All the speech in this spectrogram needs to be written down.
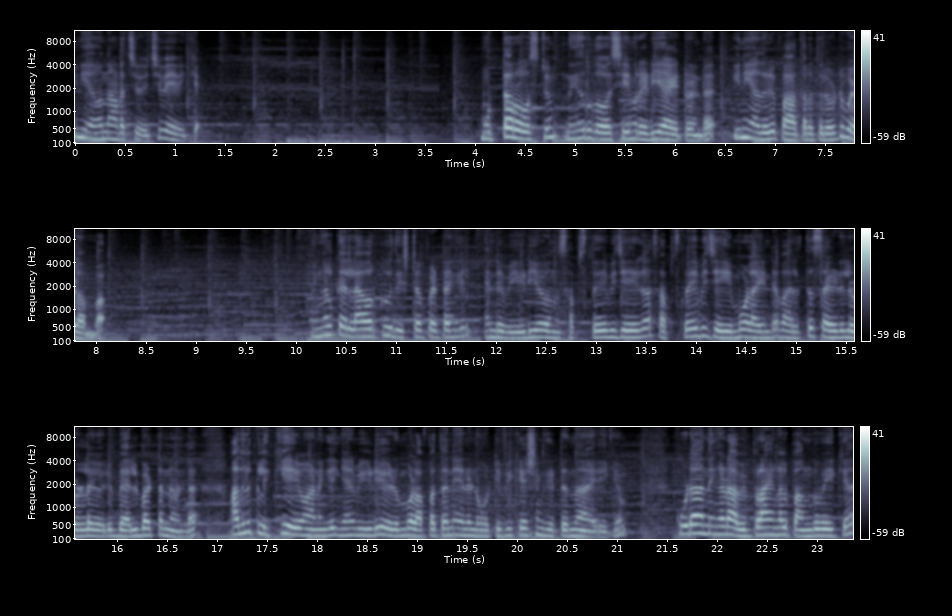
ഇനി അതൊന്ന് അടച്ചു വെച്ച് വേവിക്കാം. മുട്ട റോസ്റ്റും നീർദോശയും റെഡി ആയിട്ടുണ്ട്. ഇനി അതൊരു പാത്രത്തിലോട്ട് വിളമ്പാം. നിങ്ങൾക്ക് എല്ലാവർക്കും ഇത് ഇഷ്ടപ്പെട്ടെങ്കിൽ എന്റെ വീഡിയോ ഒന്ന് സബ്സ്ക്രൈബ് ചെയ്യുക. സബ്സ്ക്രൈബ് ചെയ്യുമ്പോൾ അതിന്റെ വലത്ത് സൈഡിലുള്ള ഒരു ബെൽ ബട്ടൺ ഉണ്ട് അതിൽ ക്ലിക്ക് ചെയ്യുവാണെങ്കിൽ ഞാൻ വീഡിയോ ഇടുമ്പോൾ അപ്പം തന്നെ എന്റെ നോട്ടിഫിക്കേഷൻ കിട്ടുന്നതായിരിക്കും. കൂടാതെ നിങ്ങളുടെ അഭിപ്രായങ്ങൾ പങ്കുവയ്ക്കുക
